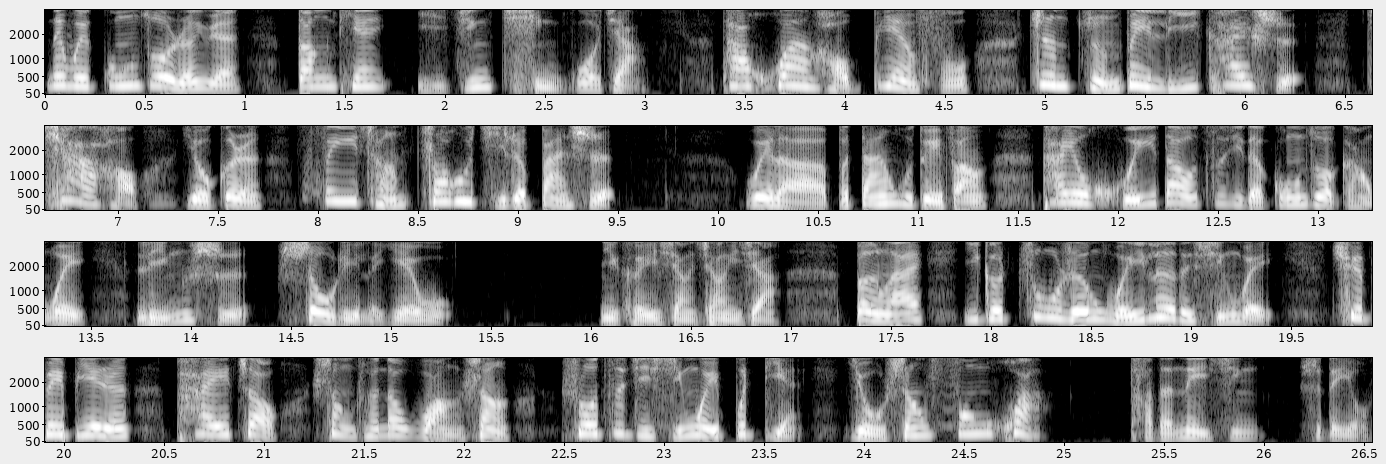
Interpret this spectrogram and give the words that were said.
那位工作人员当天已经请过假，他换好便服，正准备离开时。恰好有个人非常着急着办事，为了不耽误对方，他又回到自己的工作岗位，临时受理了业务。你可以想象一下，本来一个助人为乐的行为，却被别人拍照上传到网上，说自己行为不点，有伤风化，他的内心是得有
